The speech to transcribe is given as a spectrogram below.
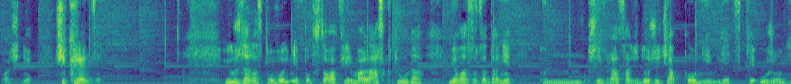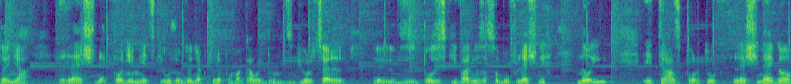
właśnie się kręcę. Już zaraz po wojnie powstała firma Las, która miała za zadanie mm, przywracać do życia poniemieckie urządzenia leśne, poniemieckie urządzenia, które pomagałyby w zbiórce, l- w pozyskiwaniu zasobów leśnych, no i, i transportu leśnego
